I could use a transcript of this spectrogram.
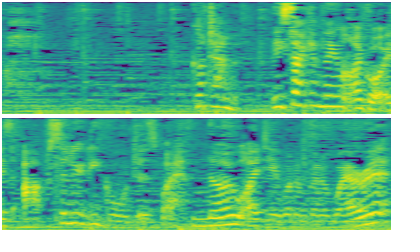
God damn it. The second thing that I got is absolutely gorgeous, but I have no idea when I'm going to wear it.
